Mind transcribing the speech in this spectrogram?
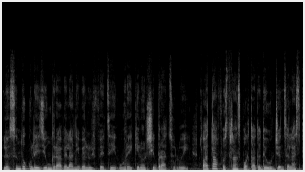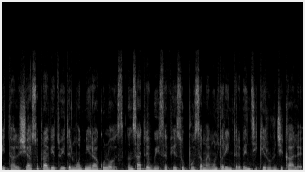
lăsând-o cu leziuni grave la nivelul feței, urechilor și brațului. Fata a fost transportată de urgență la spital și a supraviețuit în mod miraculos, însă a trebuit să fie supusă mai multor intervenții chirurgicale.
